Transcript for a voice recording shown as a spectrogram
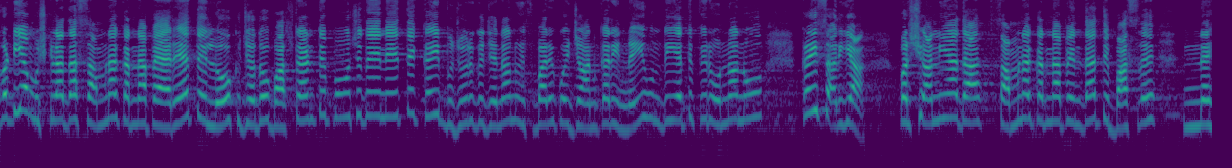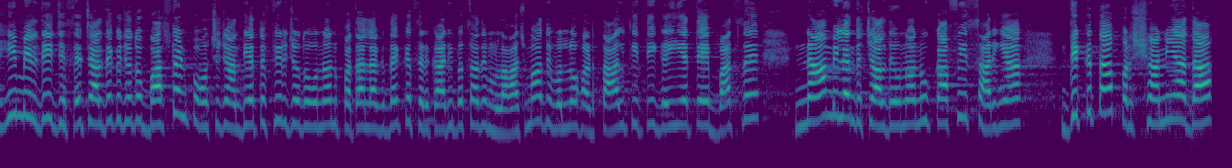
ਵੱਡੀਆਂ ਮੁਸ਼ਕਲਾਂ ਦਾ ਸਾਹਮਣਾ ਕਰਨਾ ਪੈ ਰਿਹਾ ਤੇ ਲੋਕ ਜਦੋਂ ਬੱਸ ਸਟੈਂਡ ਤੇ ਪਹੁੰਚਦੇ ਨੇ ਤੇ ਕਈ ਬਜ਼ੁਰਗ ਜਿਨ੍ਹਾਂ ਨੂੰ ਇਸ ਬਾਰੇ ਕੋਈ ਜਾਣਕਾਰੀ ਨਹੀਂ ਹੁੰਦੀ ਹੈ ਤੇ ਫਿਰ ਉਹਨਾਂ ਨੂੰ ਕਈ ਸਾਰੀਆਂ ਪਰੇਸ਼ਾਨੀਆਂ ਦਾ ਸਾਹਮਣਾ ਕਰਨਾ ਪੈਂਦਾ ਤੇ ਬੱਸ ਨਹੀਂ ਮਿਲਦੀ, ਜਿਸ ਦੇ ਚੱਲਦੇ ਕਿ ਜਦੋਂ ਬੱਸ ਸਟੈਂਡ ਪਹੁੰਚ ਜਾਂਦੀ ਹੈ ਤੇ ਫਿਰ ਜਦੋਂ ਉਹਨਾਂ ਨੂੰ ਪਤਾ ਲੱਗਦਾ ਕਿ ਸਰਕਾਰੀ ਬੱਸਾਂ ਦੇ ਮੁਲਾਜ਼ਮਾਂ ਦੇ ਵੱਲੋਂ ਹੜਤਾਲ ਕੀਤੀ ਗਈ ਹੈ ਤੇ ਬੱਸ ਨਾ ਮਿਲਣ ਦੇ ਚੱਲਦੇ ਉਹਨਾਂ ਨੂੰ ਕਾਫੀ ਸਾਰੀਆਂ ਦਿੱਕਤਾਂ, ਪਰੇਸ਼ਾਨੀਆਂ ਦਾ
